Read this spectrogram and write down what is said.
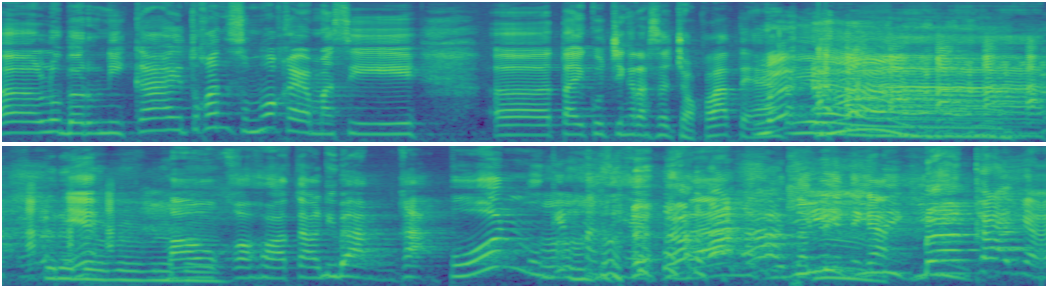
eh, lu baru nikah itu kan semua kayak masih eh, tai kucing rasa coklat ya. Iya. Nah, Bener, eh, bener, bener, mau ke hotel di Bangka pun mungkin masih happy banget gitu. Tapi ketika Bangkanya,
